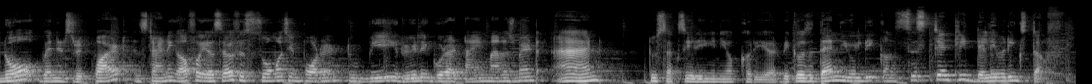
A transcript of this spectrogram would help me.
no when it's required and standing up for yourself is so much important to be really good at time management and to succeeding in your career because then you'll be consistently delivering stuff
